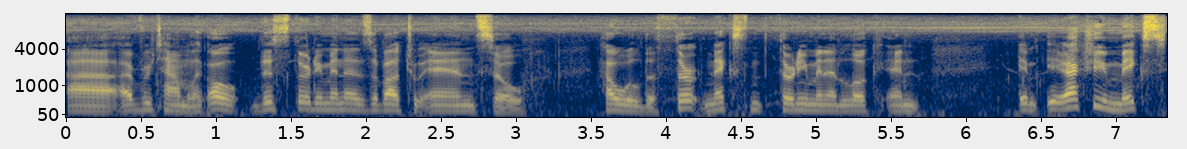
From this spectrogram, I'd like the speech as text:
uh, every time like, oh, this 30 minutes is about to end. So how will the next 30 minute look? And it, it actually makes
